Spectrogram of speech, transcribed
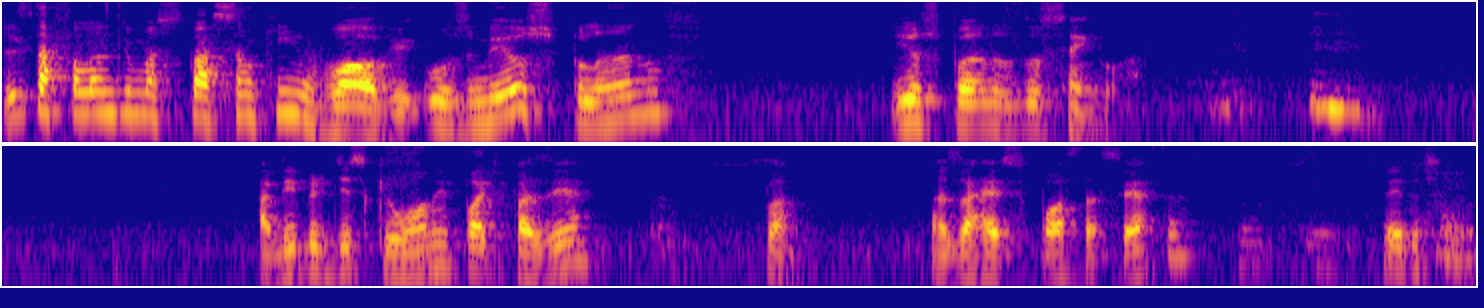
Ele está falando de uma situação que envolve os meus planos e os planos do Senhor. A Bíblia diz que o homem pode fazer planos, mas a resposta certa vem do Senhor.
